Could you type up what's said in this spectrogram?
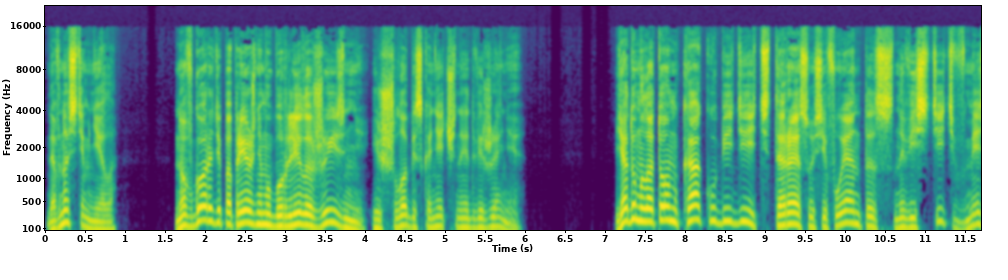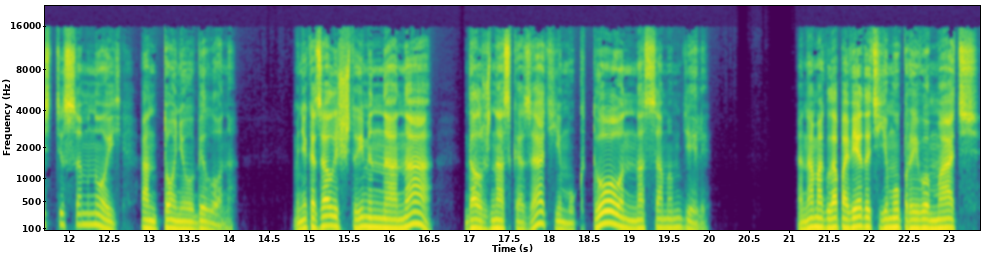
Давно стемнело, но в городе по-прежнему бурлила жизнь и шло бесконечное движение. Я думал о том, как убедить Тересу Сифуэнтес навестить вместе со мной Антонио Белона. Мне казалось, что именно она должна сказать ему, кто он на самом деле. Она могла поведать ему про его мать,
